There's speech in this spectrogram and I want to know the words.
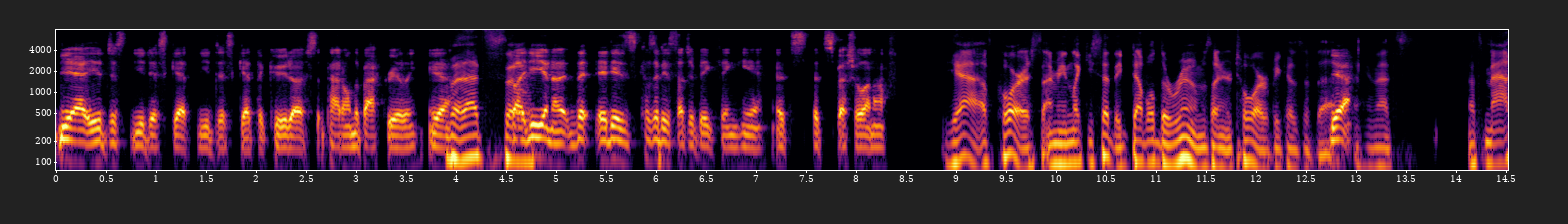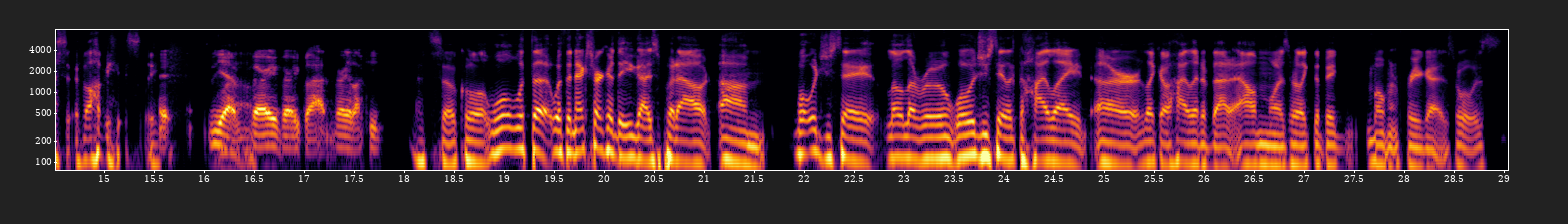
yeah. You just you just get you just get the kudos, the pat on the back, really. Yeah, But that's so. but you know it is because it is such a big thing here. It's it's special enough. yeah, of course. I mean, like you said, they doubled the rooms on your tour because of that. Yeah. I mean, that's that's massive. Obviously, It- Yeah, Wow. very very glad, very lucky. that's so cool. Well, with the with the next record that you guys put out, um, what would you say, LO LA RU? What would you say like the highlight or like a highlight of that album was, or like the big moment for you guys? What was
